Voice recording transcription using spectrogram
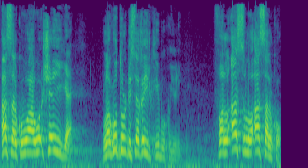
Asalku waa shayga lagu dul dhisa kayrkii buu ku yidhi. Falaslu asalku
